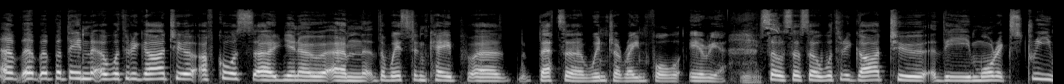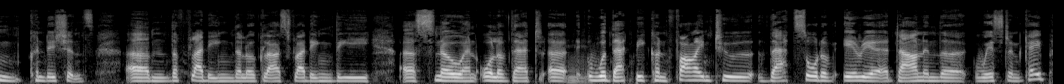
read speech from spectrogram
Uh, uh but then, uh, with regard to, of course, uh, you know, um, the Western Cape, uh, that's a winter rainfall area. Yes. So, so, so, with regard to the more extreme conditions, um, the flooding, the localized flooding, the uh, snow, and all of that, mm. would that be confined to that sort of area down in the Western Cape,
